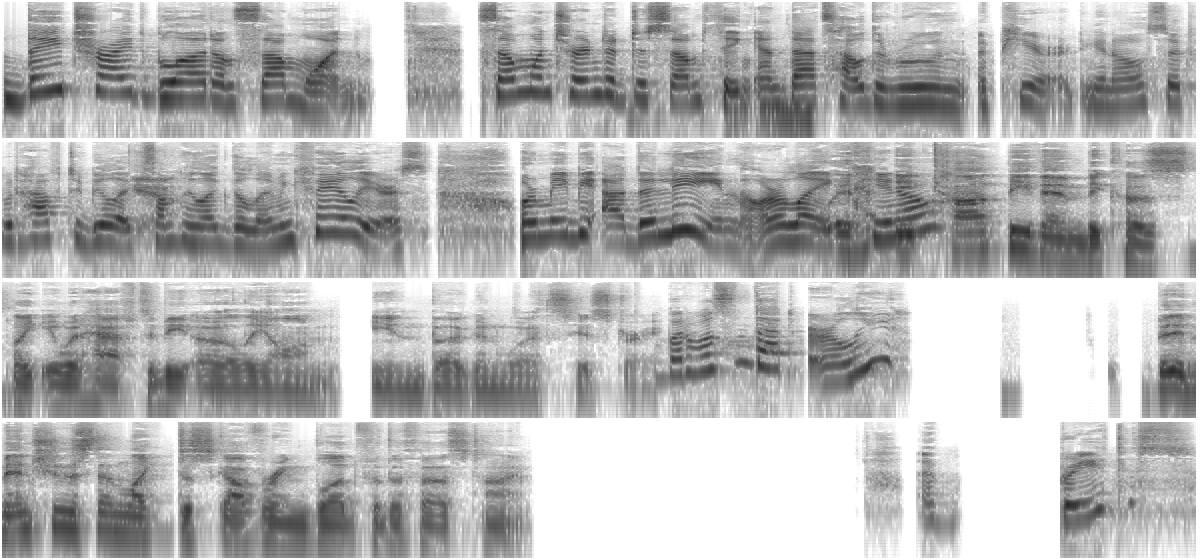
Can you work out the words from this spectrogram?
they tried blood on someone. Someone turned into something, and that's how the rune appeared, you know? So it would have to be like Yeah. something like the Living Failures. Or maybe Adeline, or like, it, you know? it can't be them because like it would have to be early on in Byrgenwerth's history. But wasn't that early? But it mentions them like discovering blood for the first time. Britus?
